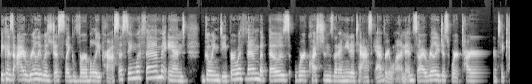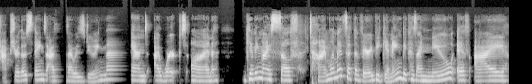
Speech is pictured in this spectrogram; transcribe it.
because I really was just like verbally processing with them and going deeper with them. But those were questions that I needed to ask everyone. And so I really just worked hard to capture those things as I was doing that. And I worked on giving myself time limits at the very beginning because I knew if I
